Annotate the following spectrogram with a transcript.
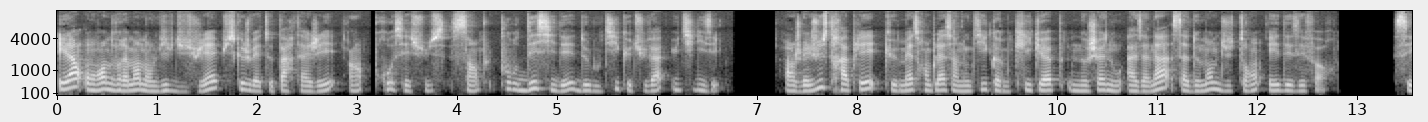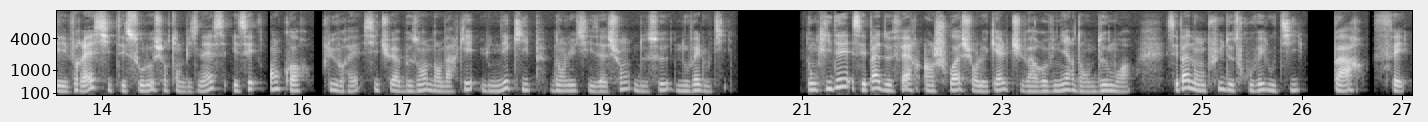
Et là, on rentre vraiment dans le vif du sujet puisque je vais te partager un processus simple pour décider de l'outil que tu vas utiliser. Alors je vais juste rappeler que mettre en place un outil comme ClickUp, Notion ou Asana, ça demande du temps et des efforts. C'est vrai si tu es solo sur ton business et c'est encore plus vrai si tu as besoin d'embarquer une équipe dans l'utilisation de ce nouvel outil. Donc l'idée, c'est pas de faire un choix sur lequel tu vas revenir dans deux mois. C'est pas non plus de trouver l'outil parfait.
